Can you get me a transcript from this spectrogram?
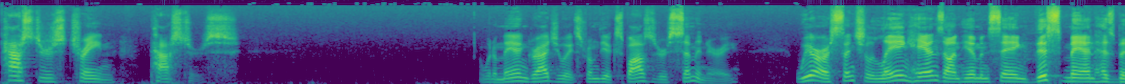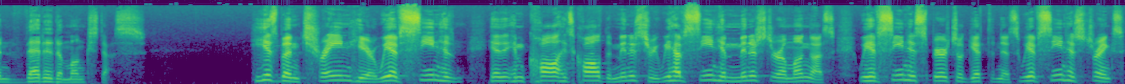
pastors train pastors. When a man graduates from the expositor's seminary, we are essentially laying hands on him and saying, This man has been vetted amongst us. He has been trained here. We have seen him, him call his call to ministry. We have seen him minister among us. We have seen his spiritual giftedness. We have seen his strengths.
